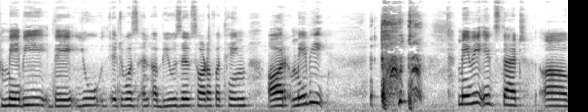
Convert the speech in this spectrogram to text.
Maybe they you it was an abusive sort of a thing. Or maybe maybe it's that uh,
